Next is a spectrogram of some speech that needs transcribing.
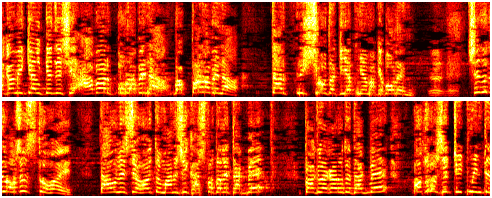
আগামীকালকে যে সে আবার পড়াবে না বা পারাবে না তার নিশ্চয়তা কি আপনি আমাকে বলেন? সে যদি অসুস্থ হয়, তাহলে সে হয়তো মানসিক হাসপাতালে থাকবে, পাগলাগারোতে থাকবে, অথবা সে ট্রিটমেন্টে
